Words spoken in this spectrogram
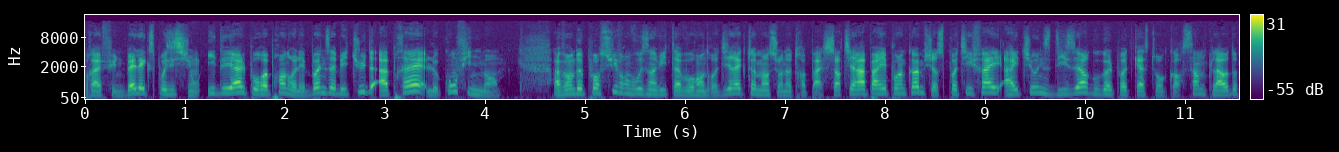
Bref, une belle exposition idéale pour reprendre les bonnes habitudes après le confinement. Avant de poursuivre, on vous invite à vous rendre directement sur notre page sortiraparis.com sur Spotify, iTunes, Deezer, Google Podcast ou encore SoundCloud.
